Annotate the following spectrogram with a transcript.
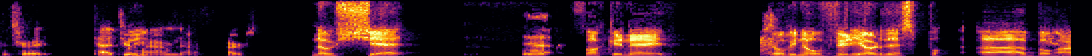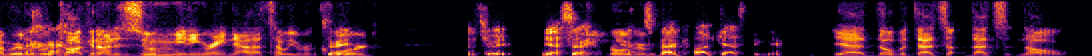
That's right. Tattooed Wait. on my arm now. No shit. Yeah. Fucking a. There'll be no video to this, uh, but we're we're talking on a Zoom meeting right now. That's how we record. That's right. Yeah, sorry. That's bad podcasting there. Yeah, no, but that's that's no.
